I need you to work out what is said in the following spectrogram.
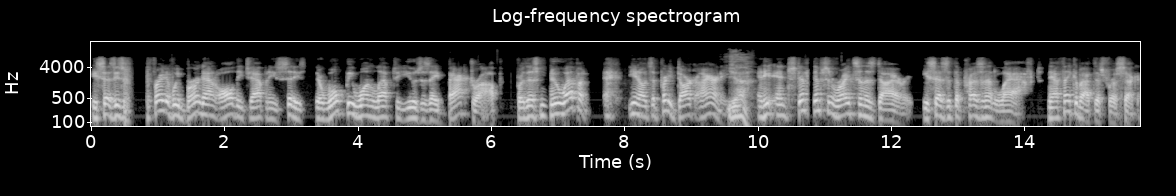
he says he's afraid if we burn down all the Japanese cities, there won't be one left to use as a backdrop for this new weapon. You know, it's a pretty dark irony. Yeah. And he and Stimson writes in his diary, he says that the president laughed. Now think about this for a second.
